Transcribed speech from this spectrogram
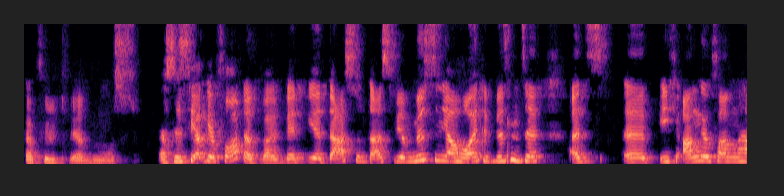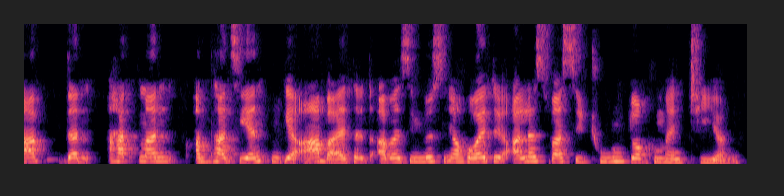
erfüllt werden muss. Das ist ja gefordert, weil wenn wir das und das, wir müssen ja heute, wissen Sie, als äh, ich angefangen habe, dann hat man am Patienten gearbeitet, aber Sie müssen ja heute alles, was Sie tun, dokumentieren.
